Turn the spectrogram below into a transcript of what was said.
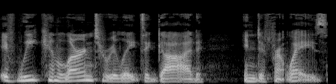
if we can learn to relate to God in different ways.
